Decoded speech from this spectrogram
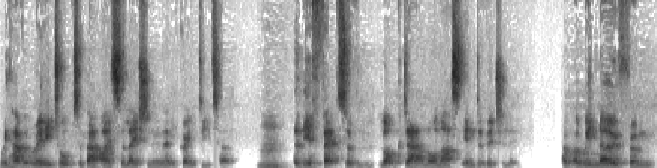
We haven't really talked about isolation in any great detail. Mm. But the effects of lockdown on us individually. And we know from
